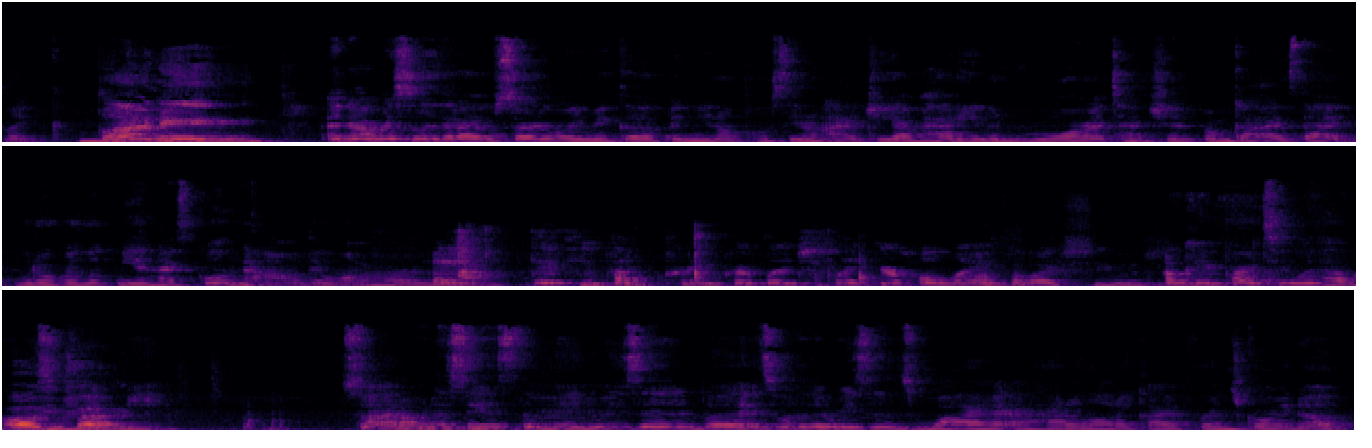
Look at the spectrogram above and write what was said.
like they'll do it. money. And now recently that I've started wearing makeup and you know posting on IG, I've had even more attention from guys that would overlook me in high school. Now they want. me. Alright, hey, if you've had pretty privilege like your whole I life, feel like she was. Just... Okay, part two with how Oh, girls you treat back. me. So I don't want to say it's the main reason, but it's one of the reasons why I had a lot of guy friends growing up.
